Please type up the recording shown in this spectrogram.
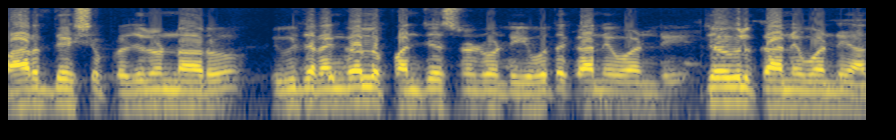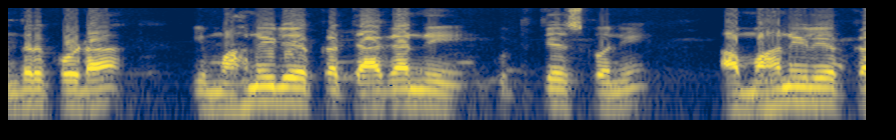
భారతదేశ ప్రజలున్నారో వివిధ రంగాల్లో పనిచేస్తున్నటువంటి యువత కానివ్వండి ఉద్యోగులు కానివ్వండి అందరూ కూడా ఈ మహనీయుల యొక్క త్యాగాన్ని గుర్తు చేసుకొని ఆ మహనీయుల యొక్క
